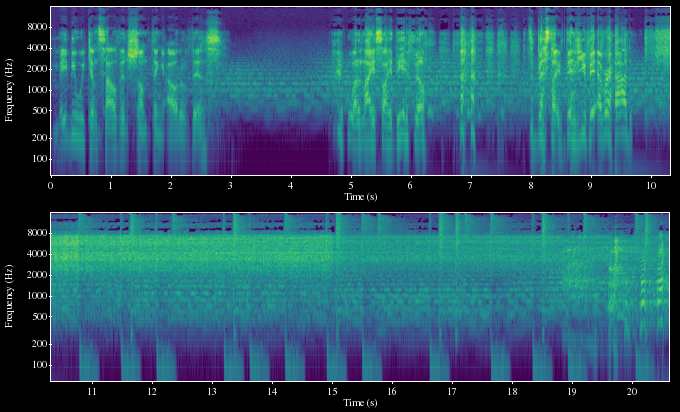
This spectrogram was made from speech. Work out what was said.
Maybe we can salvage something out of this. What a nice idea, Phil. it's the best idea you've ever had. ハハハハ。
